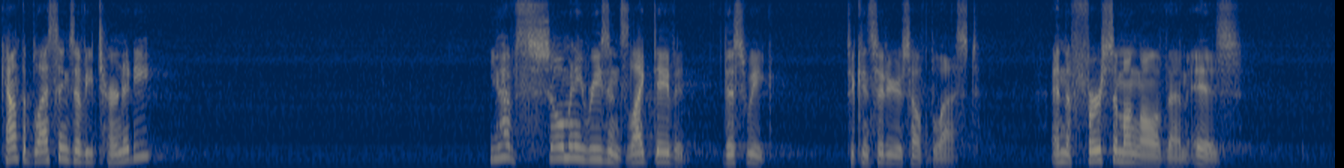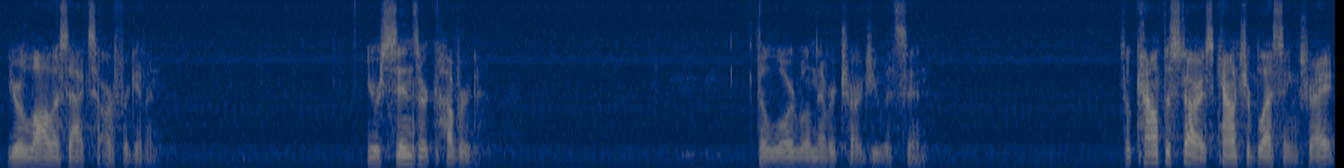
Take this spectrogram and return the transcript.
count the blessings of eternity. You have so many reasons, like David this week, to consider yourself blessed. And the first among all of them is your lawless acts are forgiven, your sins are covered. The Lord will never charge you with sin. So count the stars, count your blessings, right?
